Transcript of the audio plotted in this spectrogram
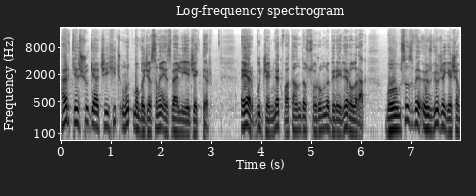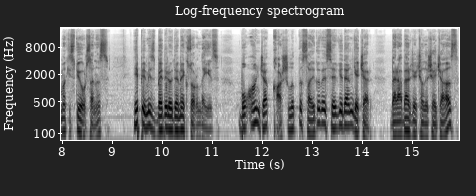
Herkes şu gerçeği hiç unutmamacasına ezberleyecektir. Eğer bu cennet vatanda sorumlu bireyler olarak bağımsız ve özgürce yaşamak istiyorsanız, hepimiz bedel ödemek zorundayız. Bu ancak karşılıklı saygı ve sevgiden geçer. Beraberce çalışacağız,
